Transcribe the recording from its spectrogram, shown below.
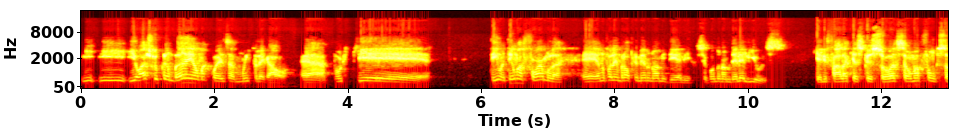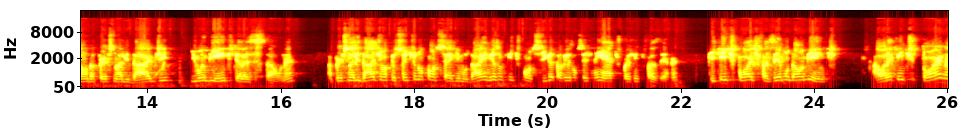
E, e, e, eu acho que o Kanban é uma coisa muito legal, é, porque tem, tem uma fórmula, é, eu não vou lembrar o primeiro nome dele, o segundo nome dele é Lewis, que ele fala que as pessoas são uma função da personalidade e o ambiente que elas estão, né? A personalidade de uma pessoa a gente não consegue mudar e mesmo que a gente consiga, talvez não seja nem ético a gente fazer, né? O que a gente pode fazer é mudar o ambiente. A hora que a gente torna,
